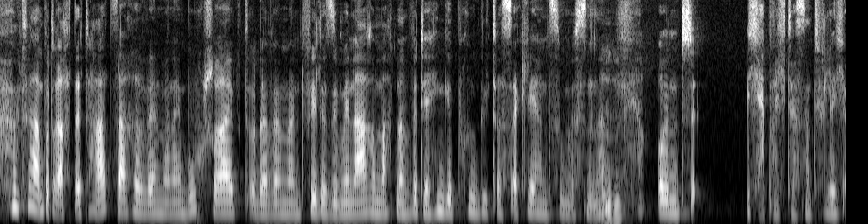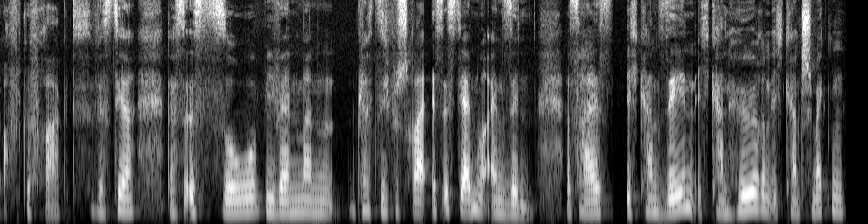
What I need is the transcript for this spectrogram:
unter Anbetracht der Tatsache, wenn man ein Buch schreibt oder wenn man viele Seminare macht, dann wird ja hingeprügelt, das erklären zu müssen. Ne? Mhm. Und ich habe mich das natürlich oft gefragt. Wisst ihr, das ist so, wie wenn man plötzlich beschreibt, es ist ja nur ein Sinn. Das heißt, ich kann sehen, ich kann hören, ich kann schmecken.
